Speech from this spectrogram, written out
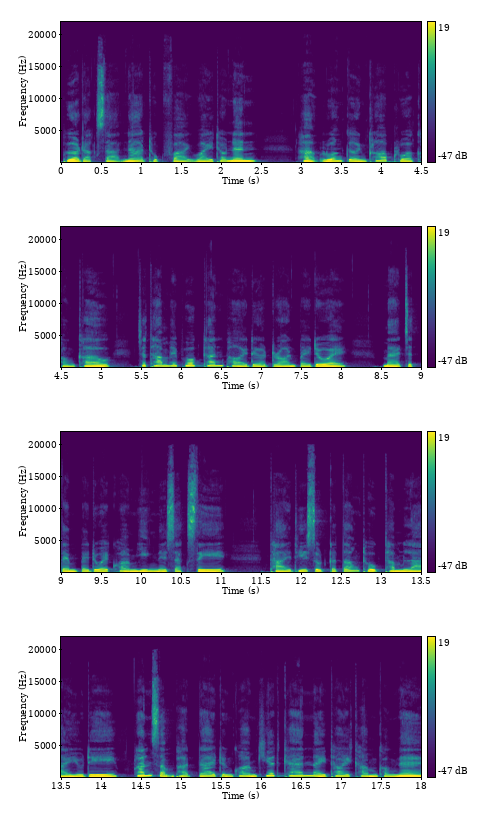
เพื่อรักษาหน้าทุกฝ่ายไว้เท่านั้นหากล่วงเกินครอบครัวของเขา จะทำให้พวกท่านพลอยเดือดร้อนไปด้วย แม้จะเต็มไปด้วยความหยิ่งในศักดิ์ศรีท้ายที่สุดก็ต้องถูกทำลายอยู่ดี พลันสัมผัสได้ถึงความเครียดแค้นในถ้อยคำของนาง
